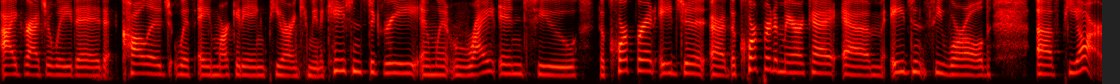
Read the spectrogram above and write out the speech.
I graduated college with a marketing, PR, and communications degree and went right into the corporate agent, uh, the corporate America um, agency world of PR.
